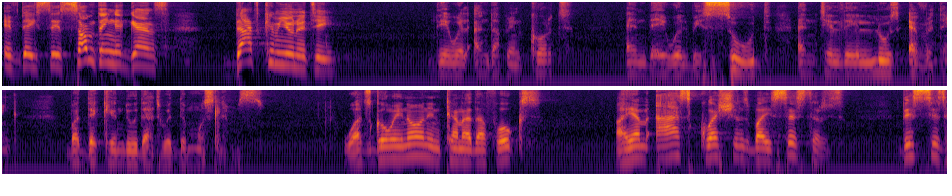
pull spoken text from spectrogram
if they say something against that community, they will end up in court and they will be sued until they lose everything. But they can do that with the Muslims. What's going on in Canada, folks? I am asked questions by sisters. This is,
